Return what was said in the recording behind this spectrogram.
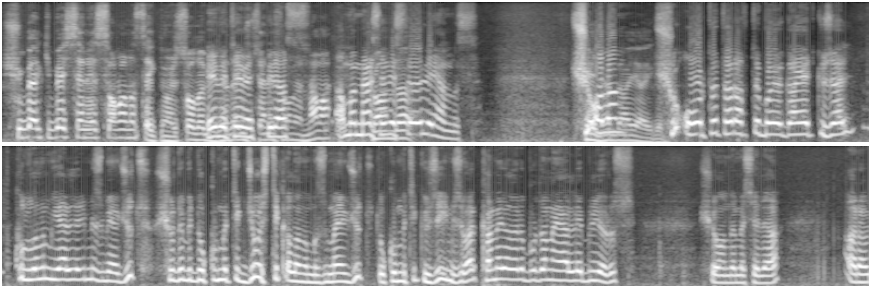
şu belki 5 sene sonranın teknolojisi olabilir. Evet ya da evet sene biraz. sonranın ama, Ama, şu Mercedes'te anda öyle yalnız. Şu alan, şu orta tarafta böyle gayet güzel kullanım yerlerimiz mevcut. Şurada bir dokunmatik joystick alanımız mevcut. Dokunmatik yüzeyimiz var. Kameraları buradan ayarlayabiliyoruz. Şu anda mesela ara,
